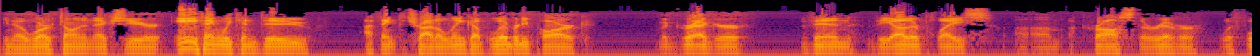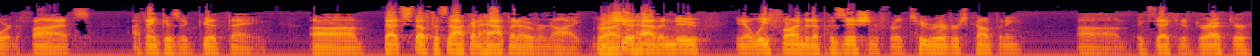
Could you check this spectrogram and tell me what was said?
you know, worked on the next year. Anything we can do, I think, to try to link up Liberty Park McGregor, then the other place um, across the river with Fort Defiance, I think is a good thing. Um, that's stuff that's not going to happen overnight. Right. We should have a new, you know, we funded a position for the Two Rivers Company, um, executive director.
